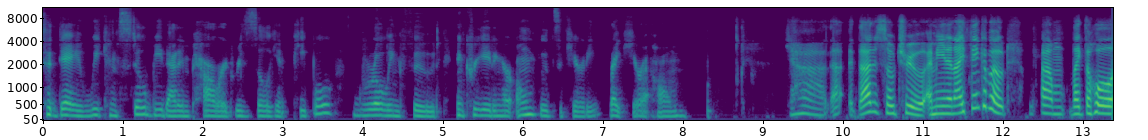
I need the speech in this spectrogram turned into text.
today, we can still be that empowered, resilient people growing food and creating our own food security right here at home. Yeah, that that is so true. I mean, and I think about um like the whole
